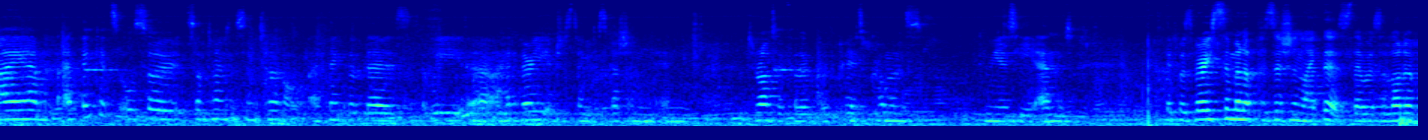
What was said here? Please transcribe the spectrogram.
I um, I think it's also sometimes it's internal. I think that there's we uh, I had a very interesting discussion in Toronto for the with Creative Commons community and it was very similar position like this. There was a lot of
